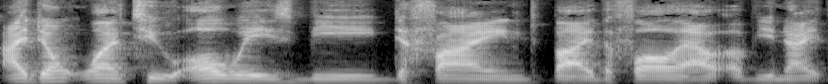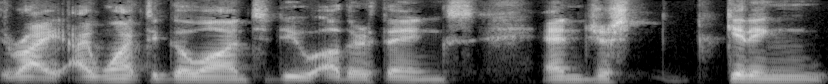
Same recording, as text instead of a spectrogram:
I don't want to always be defined by the fallout of Unite the Right. I want to go on to do other things, and just getting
